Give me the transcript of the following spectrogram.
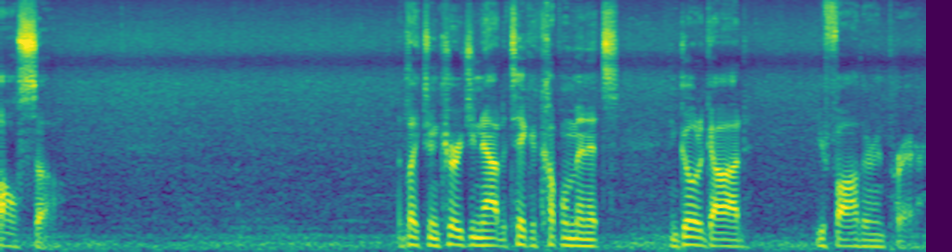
also. I'd like to encourage you now to take a couple minutes and go to God, your Father, in prayer.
